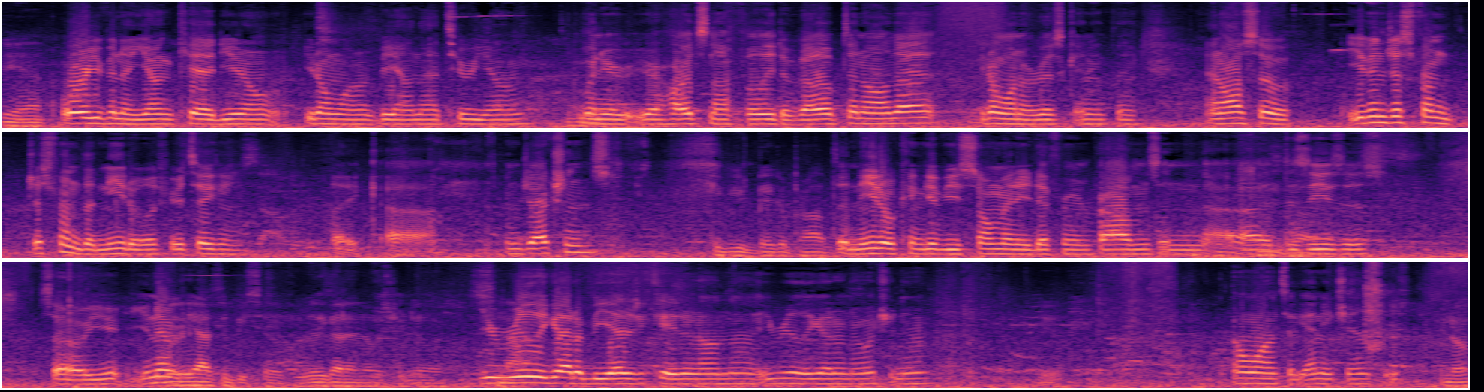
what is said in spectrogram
Yeah. Or even a young kid, you don't you don't want to be on that too young. When your your heart's not fully developed and all that, you don't want to risk anything. And also, even just from just from the needle, if you're taking like uh, injections, Give you bigger problems. the needle can give you so many different problems and uh, diseases. So you you You never really have to be safe. You really gotta know what you're doing. It's you really got to be educated on that. You really got to know what you're doing. yeah. Don't want to take any chances. you know.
